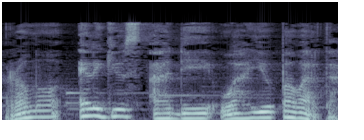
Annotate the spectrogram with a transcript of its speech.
Romo Eligius Adi Wahyu Pawarta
